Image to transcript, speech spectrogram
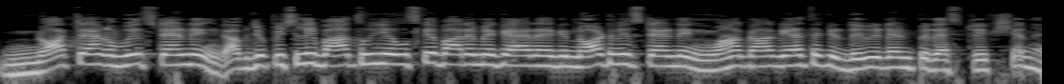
ناٹ وتھ اسٹینڈنگ اب جو پچھلی بات ہوئی ہے، اس کے بارے میں کہہ رہے ہیں کہ ناٹ وتھ اسٹینڈنگ وہاں کہا گیا تھا کہ ڈیویڈینڈ پہ ریسٹرکشن ہے۔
